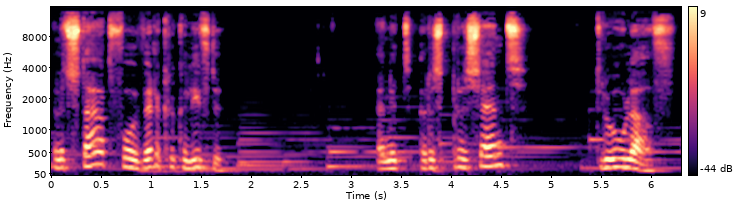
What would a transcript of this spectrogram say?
En het staat voor werkelijke liefde. En het represent true love.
